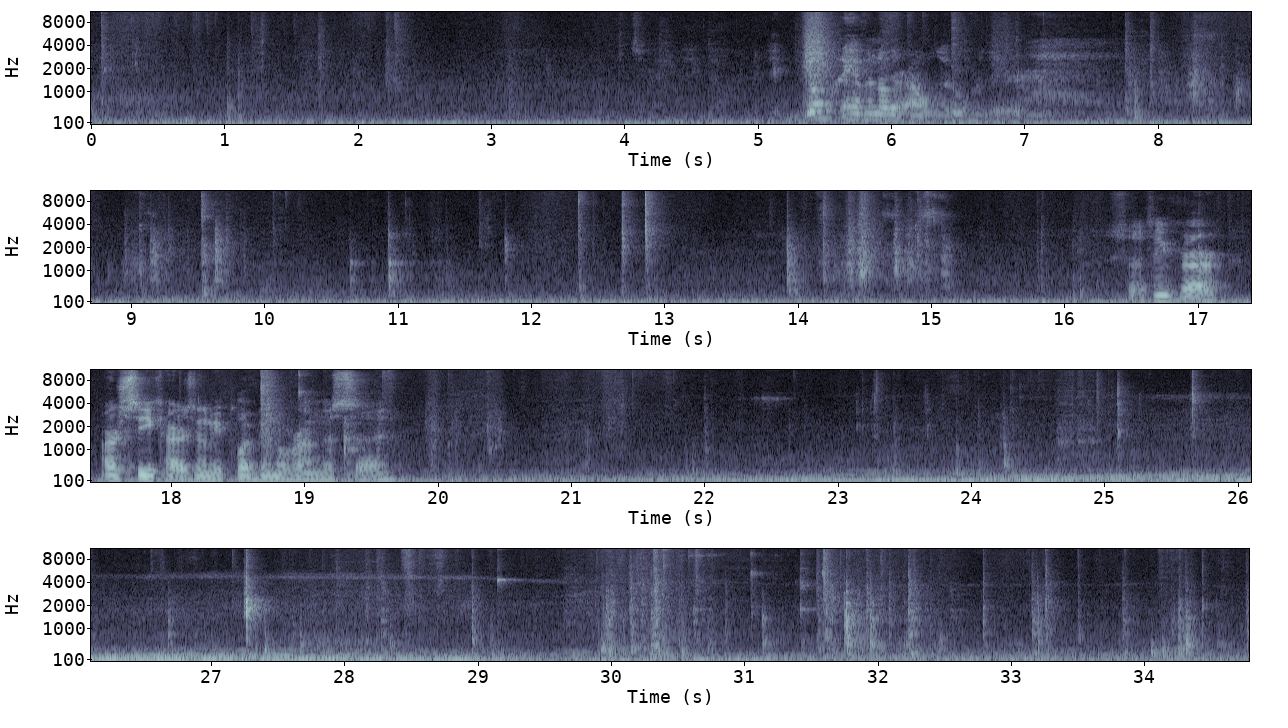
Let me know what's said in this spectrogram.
I don't have another outlet over there. So I think our RC car is going to be plugged in over on this side.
